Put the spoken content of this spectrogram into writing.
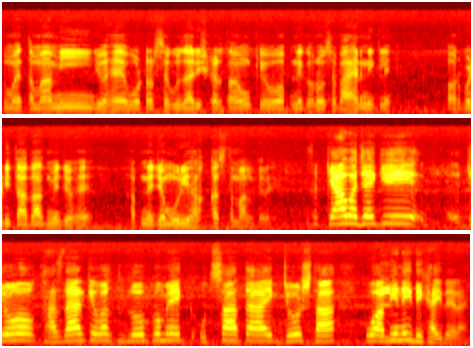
तो मैं तमाम ही जो है वोटर से गुजारिश करता हूँ कि वो अपने घरों से बाहर निकलें और बड़ी तादाद में जो है अपने जमहूरी हक़ का इस्तेमाल करें। सर क्या वजह है कि जो खासदार के वक्त लोगों में एक उत्साह था एक जोश था वो अभी नहीं दिखाई दे रहा है।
